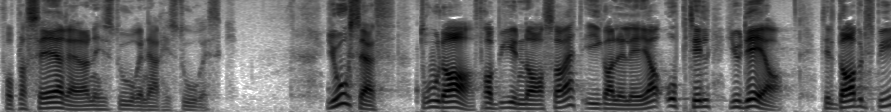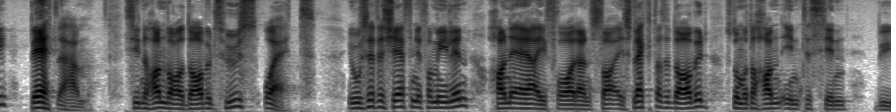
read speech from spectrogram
For å plassere denne historien her historisk. Josef dro da fra byen Nasaret i Galilea opp til Judea, til Davids by Betlehem, siden han var av Davids hus og ett. Josef er sjefen i familien. Han er fra den slekta til David, så da måtte han inn til sin by.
